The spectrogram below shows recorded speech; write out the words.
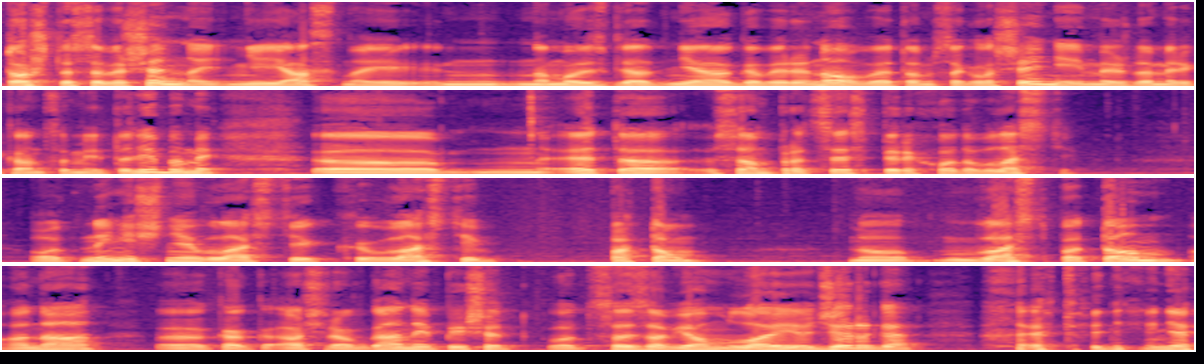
то, что совершенно неясно и, на мой взгляд, не оговорено в этом соглашении между американцами и талибами, э, это сам процесс перехода власти от нынешней власти к власти потом. Но власть потом, она, как Ашраф Ганы пишет, вот созовем Лоя Джирга, это не, не,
